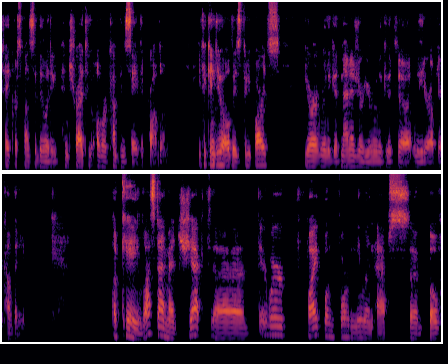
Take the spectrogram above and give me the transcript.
take responsibility, and try to overcompensate the problem. If you can do all these three parts, you're a really good manager. You're a really good uh, leader of your company. Okay, last time I checked, uh, there were 5.4 million apps, uh, both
